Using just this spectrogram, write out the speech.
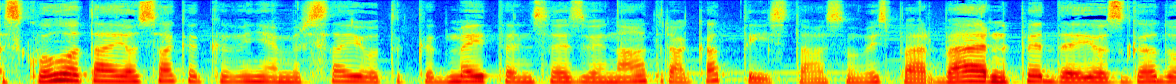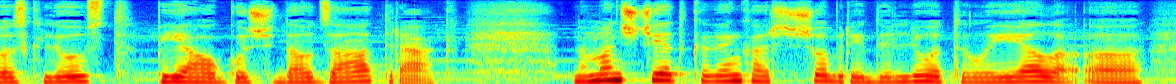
skolotāji jau saka, ka viņiem ir sajūta, ka meitenes aizvien ātrāk attīstās, un vispār bērni pēdējos gados kļūst pieauguši daudz ātrāk. Nu, man šķiet, ka vienkārši šobrīd ir ļoti liela uh,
